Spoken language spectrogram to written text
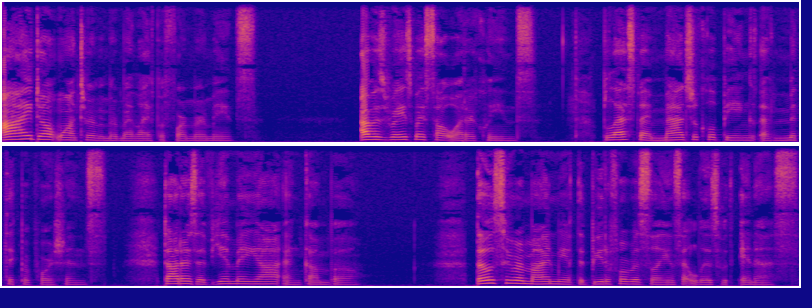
I don't want to remember my life before mermaids. I was raised by saltwater queens, blessed by magical beings of mythic proportions, daughters of Yemaya and Gumbo. Those who remind me of the beautiful resilience that lives within us,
